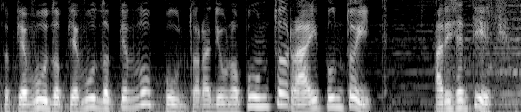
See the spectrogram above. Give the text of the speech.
www.radio1.rai.it. A risentirci!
